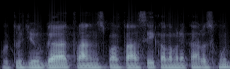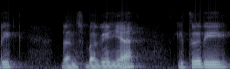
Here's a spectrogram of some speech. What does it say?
butuh juga transportasi kalau mereka harus mudik dan sebagainya. Itu dilakukan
